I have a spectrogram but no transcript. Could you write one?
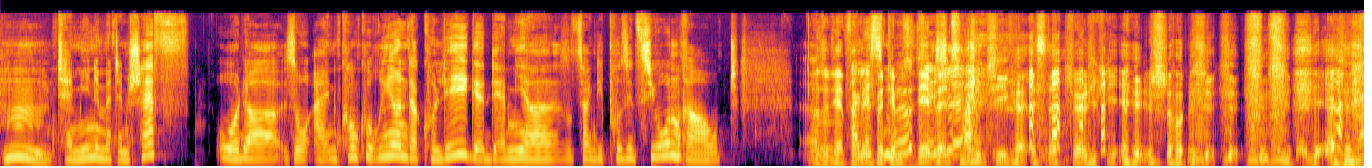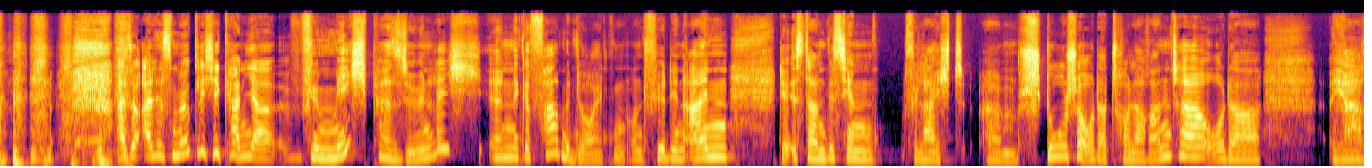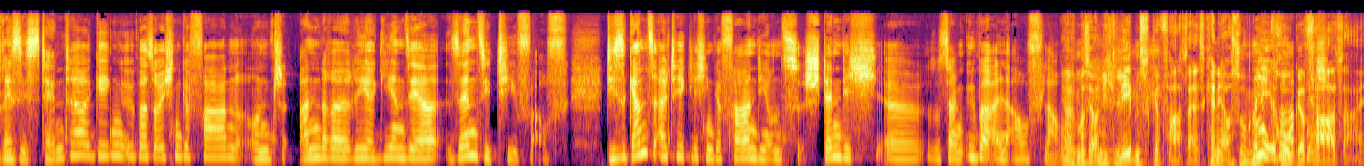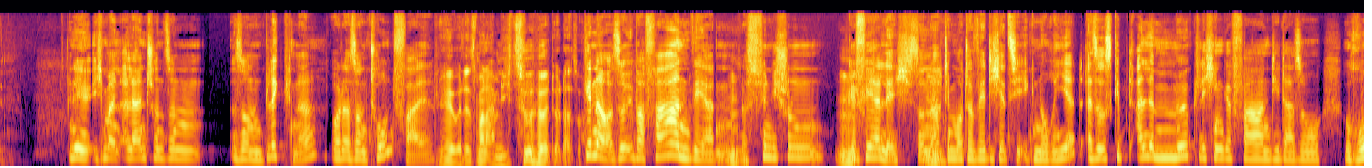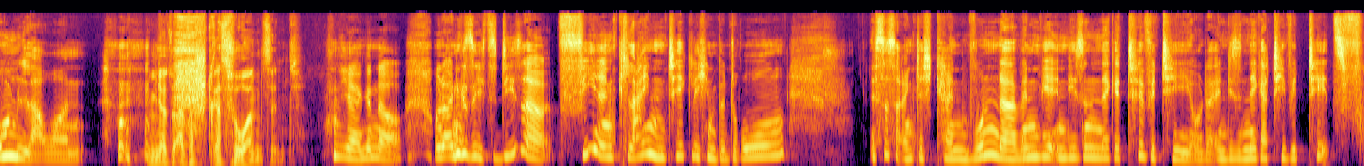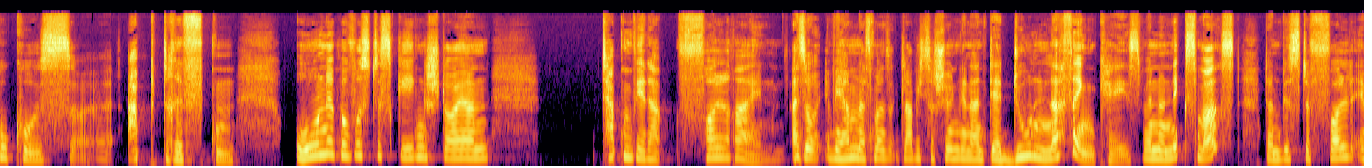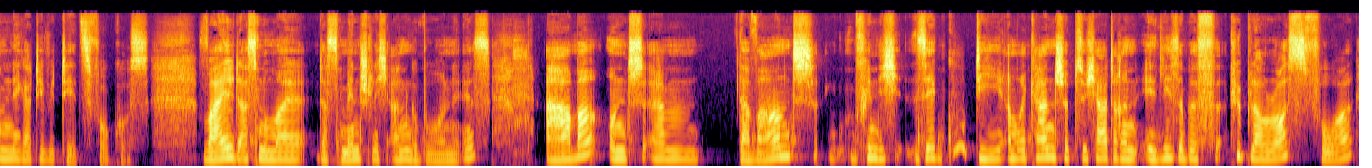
hm, Termine mit dem Chef oder so ein konkurrierender Kollege, der mir sozusagen die Position raubt. Also der ähm, Vergleich mit dem Säbelzahntiger ist natürlich schon. also alles Mögliche kann ja für mich persönlich eine Gefahr bedeuten. Und für den einen, der ist da ein bisschen vielleicht ähm, stoischer oder toleranter oder ja, resistenter gegenüber solchen Gefahren und andere reagieren sehr sensitiv auf diese ganz alltäglichen Gefahren, die uns ständig äh, sozusagen überall auflauern. Ja, das muss ja auch nicht Lebensgefahr sein, es kann ja auch so Mikrogefahr nee, sein. Nee, ich meine, allein schon so ein so ein Blick, ne? Oder so ein Tonfall. Ja, oder dass man einem nicht zuhört oder so. Genau, so überfahren werden. Mhm. Das finde ich schon mhm. gefährlich. So nach mhm. dem Motto, werde ich jetzt hier ignoriert? Also es gibt alle möglichen Gefahren, die da so rumlauern. ja, so einfach Stressoren sind. Ja, genau. Und angesichts dieser vielen kleinen täglichen Bedrohungen ist es eigentlich kein Wunder, wenn wir in diesen Negativity oder in diesen Negativitätsfokus äh, abdriften ohne bewusstes Gegensteuern tappen wir da voll rein. Also wir haben das mal, glaube ich, so schön genannt, der Do-Nothing-Case. Wenn du nichts machst, dann bist du voll im Negativitätsfokus, weil das nun mal das menschlich Angeborene ist. Aber, und ähm, Da warnt, finde ich, sehr gut die amerikanische Psychiaterin Elizabeth Kübler-Ross vor,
